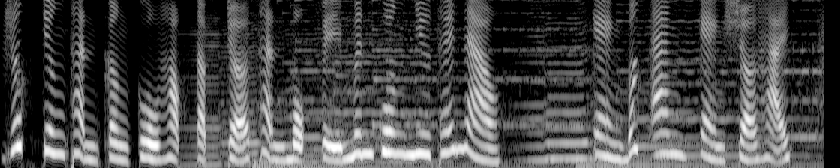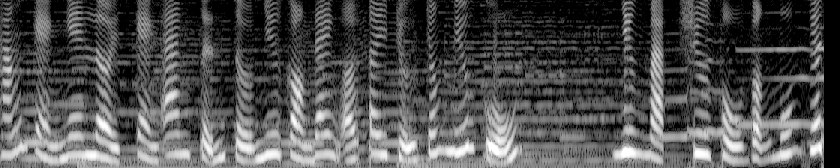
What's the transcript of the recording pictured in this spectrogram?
Rất chân thành cần cù học tập trở thành một vị minh quân như thế nào. Càng bất an, càng sợ hãi. Hắn càng nghe lời, càng an tĩnh tự như còn đang ở Tây Trữ Trấn Miếu cũ. Nhưng mà sư phụ vẫn muốn giết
